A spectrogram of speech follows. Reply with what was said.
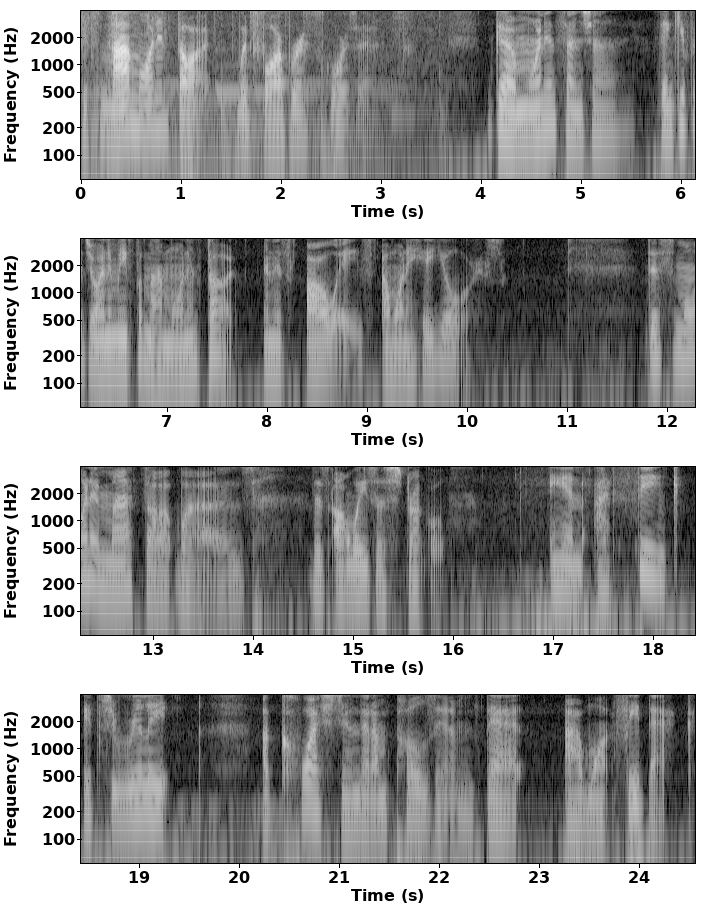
It's my morning thought with Barbara Scorza. Good morning, sunshine. Thank you for joining me for my morning thought. And as always, I want to hear yours. This morning, my thought was there's always a struggle. And I think it's really a question that I'm posing that I want feedback.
